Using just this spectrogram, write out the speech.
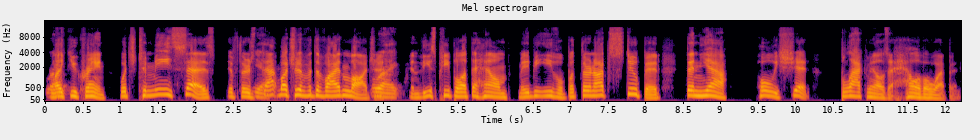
like Ukraine, which to me says if there's yeah. that much of a divide in logic and these people at the helm may be evil, but they're not stupid, then yeah, holy shit, blackmail is a hell of a weapon.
